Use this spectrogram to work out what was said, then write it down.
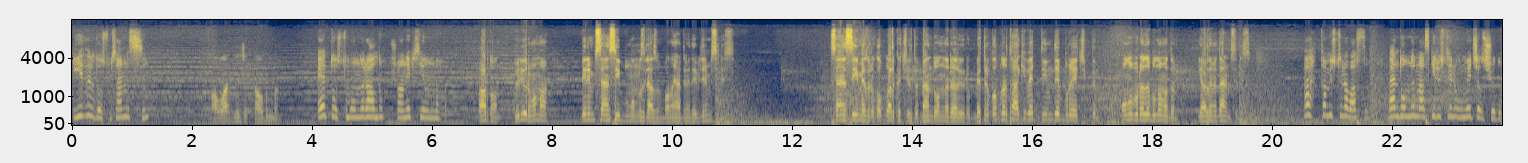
İyidir dostum sen nasılsın? Mallar gelecek aldın mı? Evet dostum onları aldım. Şu an hepsi yanımda. Pardon bölüyorum ama benim Sensei'yi bulmamız lazım. Bana yardım edebilir misiniz? Sensei metrokoplar kaçırdı. Ben de onları arıyorum. Metrokopları takip ettiğimde buraya çıktım. Onu burada bulamadım. Yardım eder misiniz? Heh tam üstüne bastın. Ben de onların askeri üslerini vurmaya çalışıyordum.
